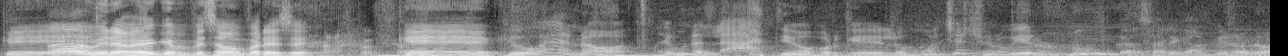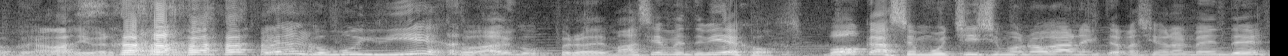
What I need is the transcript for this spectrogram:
Que, Ah, mira, ve que empezamos a parecer. que, que bueno, es una lástima porque los muchachos no vieron nunca salir campeón No, de la. Libertadores. es algo muy viejo, algo pero demasiadamente viejo. Boca hace muchísimo no gana internacionalmente,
